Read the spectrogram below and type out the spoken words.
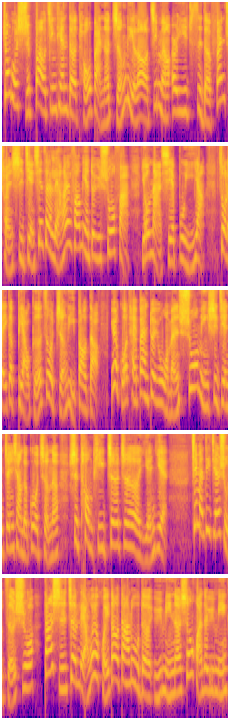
中国时报今天的头版呢，整理了金门二一四的帆船事件，现在两岸方面对于说法有哪些不一样？做了一个表格做整理报道。因为国台办对于我们说明事件真相的过程呢，是痛批遮遮掩掩。金门地检署则说，当时这两位回到大陆的渔民呢，生还的渔民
